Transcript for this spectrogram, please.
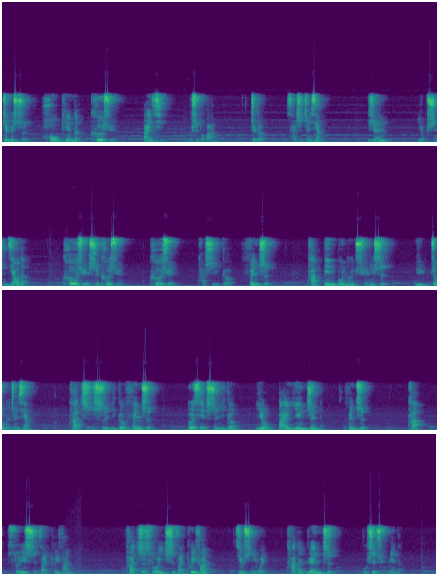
这个是后天的科学，爱情不是多巴胺，这个才是真相。人有神交的，科学是科学，科学它是一个分支，它并不能诠释宇宙的真相。它只是一个分支，而且是一个有待验证的分支，它随时在推翻。它之所以是在推翻，就是因为它的认知不是全面的。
